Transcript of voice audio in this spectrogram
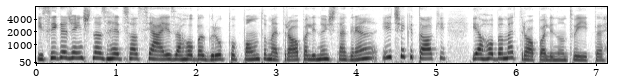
E siga a gente nas redes sociais, arroba grupo.metrópole no Instagram e TikTok e arroba metrópole no Twitter.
